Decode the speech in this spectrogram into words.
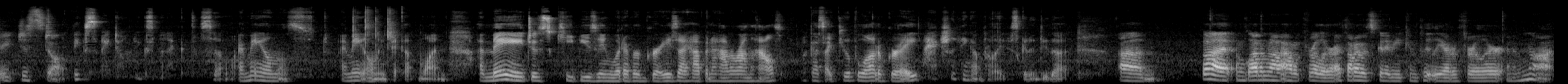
I just don't, ex I don't expect, so I may almost, I may only pick up one. I may just keep using whatever grays I happen to have around the house, because I do have a lot of gray. I actually think I'm probably just going to do that. Um, but I'm glad I'm not out of Thriller. I thought I was going to be completely out of Thriller, and I'm not.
